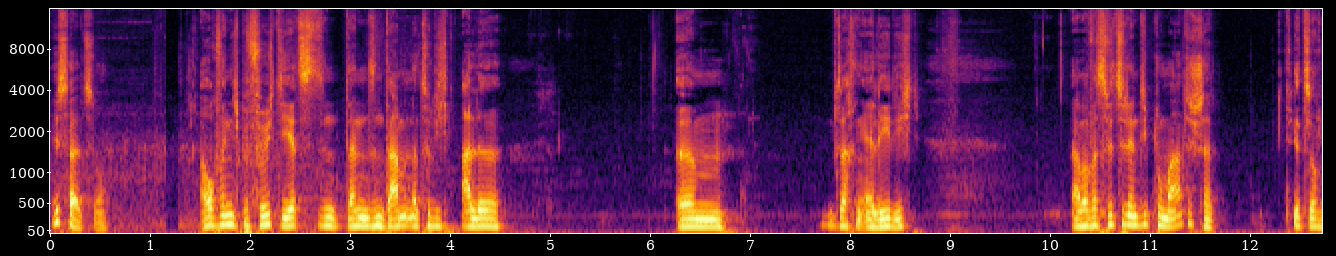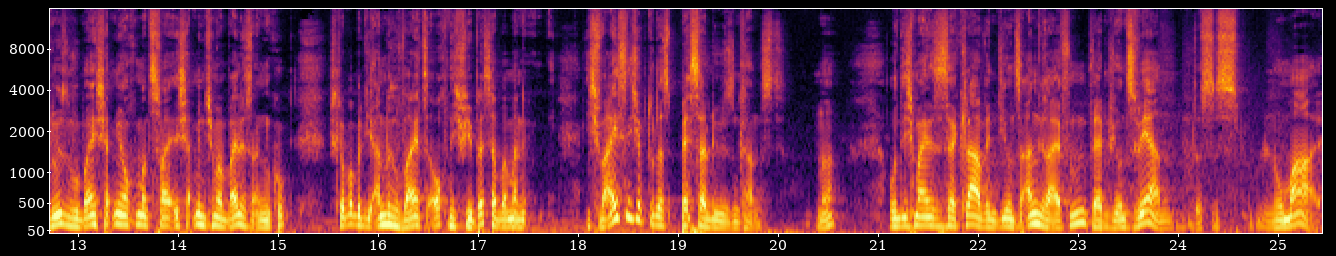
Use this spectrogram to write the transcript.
Ist halt so. Auch wenn ich befürchte, jetzt sind, dann sind damit natürlich alle ähm, Sachen erledigt. Aber was willst du denn diplomatisch jetzt auch lösen? Wobei ich habe mir auch immer zwei, ich habe mir nicht immer beides angeguckt. Ich glaube aber die andere war jetzt auch nicht viel besser, weil man, ich weiß nicht, ob du das besser lösen kannst. Ne? Und ich meine, es ist ja klar, wenn die uns angreifen, werden wir uns wehren. Das ist normal.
